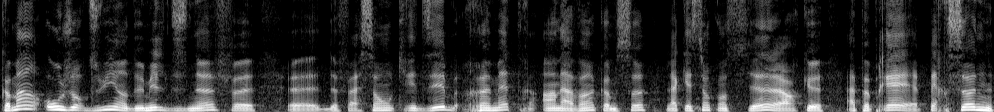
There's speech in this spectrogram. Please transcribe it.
Comment aujourd'hui, en 2019, euh, de façon crédible, remettre en avant comme ça la question constitutionnelle alors que à peu près personne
